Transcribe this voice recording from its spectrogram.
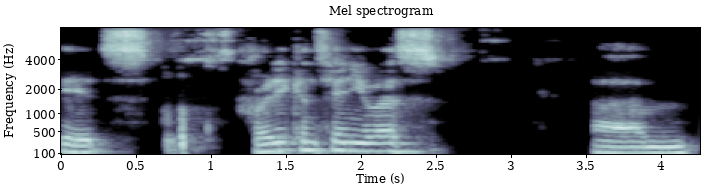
it's pretty continuous. Um,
